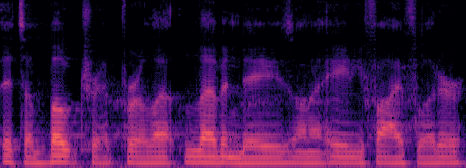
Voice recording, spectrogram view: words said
it's a boat trip for 11 days on an 85 footer.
